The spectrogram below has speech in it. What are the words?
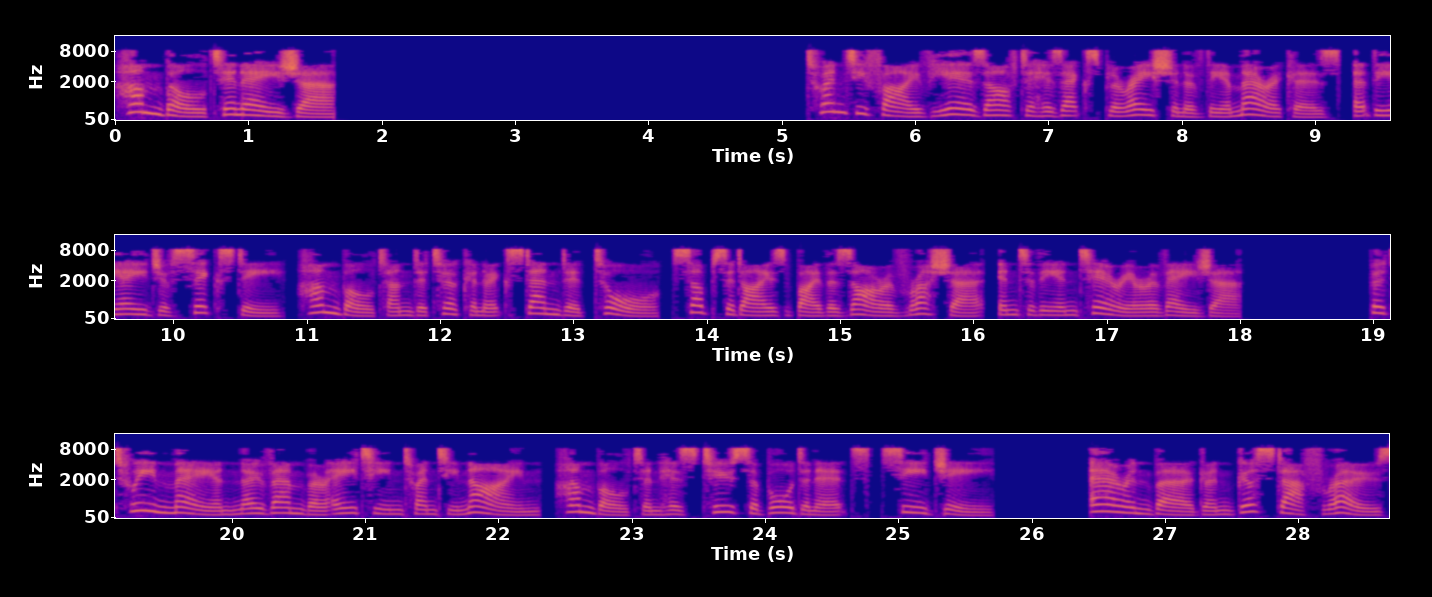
Humboldt in Asia 25 years after his exploration of the Americas, at the age of 60, Humboldt undertook an extended tour, subsidized by the Tsar of Russia, into the interior of Asia. Between May and November 1829, Humboldt and his two subordinates, C.G. Ehrenberg and Gustav Rose,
